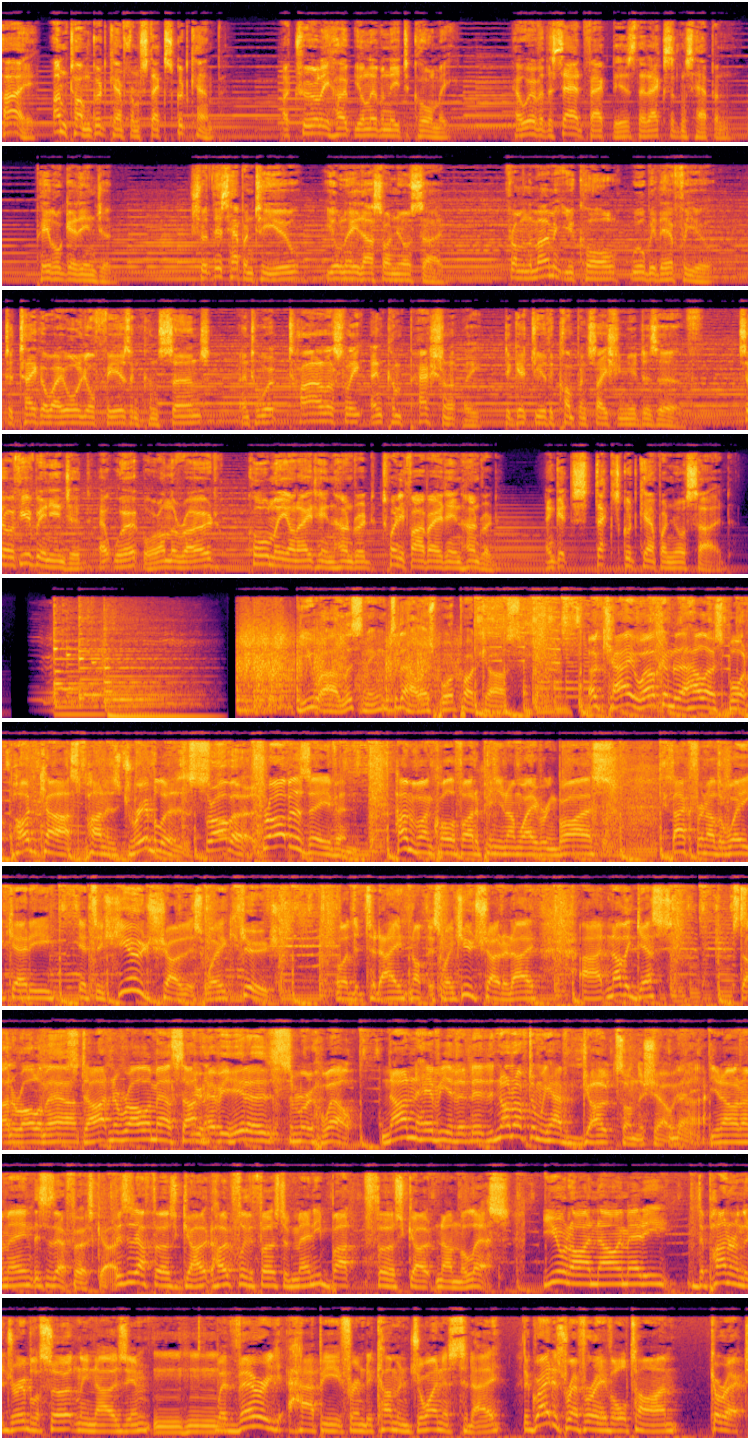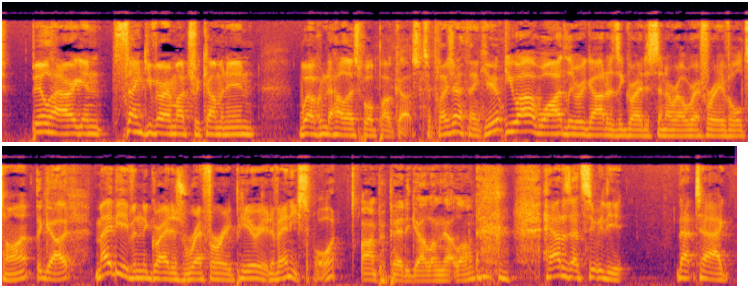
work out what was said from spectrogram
Hi, I'm Tom Goodkind from Stacks Goodkind. I truly hope you'll never need to call me. However, the sad fact is that accidents happen. People get injured. Should this happen to you, you'll need us on your side. From the moment you call, we'll be there for you to take away all your fears and concerns and to work tirelessly and compassionately to get you the compensation you deserve. So if you've been injured at work or on the road, call me on 1800 25 1800 and get Stacks Goodkind on your side. You are listening to the Hello Sport Podcast. Okay, welcome to the Hello Sport Podcast, punters, dribblers, Throbbers. throbbers, even. Home of unqualified opinion, unwavering bias. Back for another week, Eddie. It's a huge show this week. Huge. Well, today, not this week. Huge show today. Uh, another guest Starting to roll them out. starting to roll them out. Starting heavy hitters. some well, none heavier than. Not often we have goats on the show. No. You know what I mean? This is our first goat. This is our first goat, hopefully the first of many, but first goat nonetheless. You and I know him, Eddie. The punter and the dribbler certainly knows him. Mm-hmm. We're very happy for him to come and join us today. The greatest referee of all time, Correct. Bill Harrigan. Thank you very much for coming in. Welcome to Hello Sport Podcast. It's a pleasure, thank you. You are widely regarded as the greatest NRL referee of all time. The goat. Maybe even the greatest referee period of any sport. I'm prepared to go along that line. How does that sit with you? That tag.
